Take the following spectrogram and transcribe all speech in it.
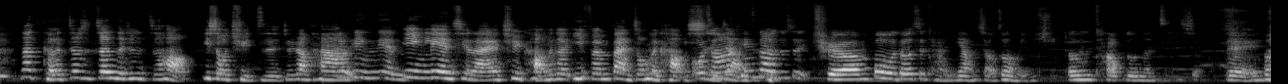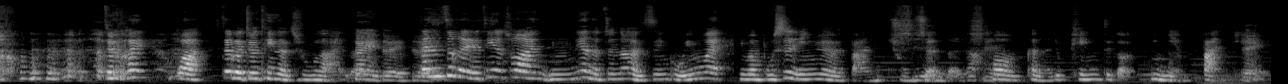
那可能就是真的，就是只好一首曲子就让他硬练，硬练起来去考那个一分半钟的考试。我常常听到就是全部都是弹一样小奏鸣曲，都是差不多那几首。对，就会哇。这个就听得出来了，对对对。但是这个也听得出来，你们练的真的很辛苦，因为你们不是音乐班出身的，然后可能就拼这个一年半年。对，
